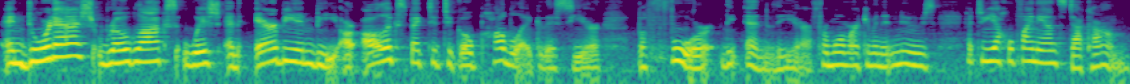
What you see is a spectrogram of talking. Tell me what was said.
And DoorDash, Roblox, Wish, and Airbnb are all expected to go public this year before the end of the year. For more market minute news, head to yahoofinance.com.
